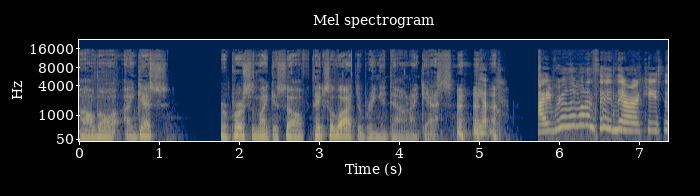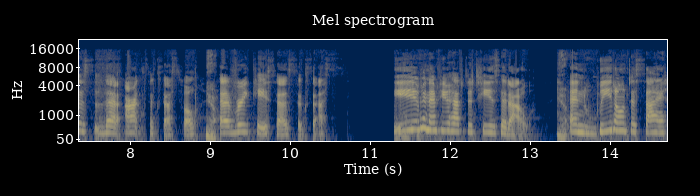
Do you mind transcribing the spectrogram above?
Although I guess for a person like yourself, it takes a lot to bring you down. I guess. Yep. I really want to say there are cases that aren't successful. Yeah. Every case has success, even if you have to tease it out. Yeah. And we don't decide,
